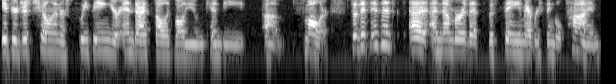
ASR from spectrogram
If you're just chilling or sleeping, your end diastolic volume can be um, smaller. So this isn't a, a number that's the same every single time,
